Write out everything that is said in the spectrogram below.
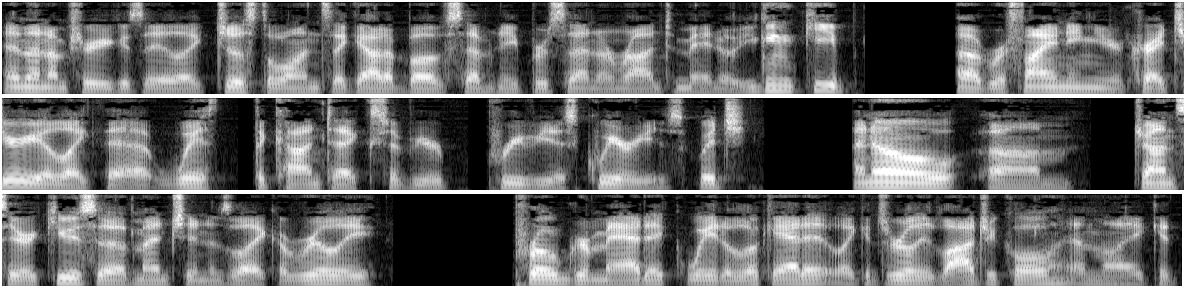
And then I'm sure you could say like just the ones that got above 70% on Rotten Tomato. You can keep uh, refining your criteria like that with the context of your previous queries, which I know um, John Siracusa mentioned is like a really programmatic way to look at it. Like it's really logical, and like it,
